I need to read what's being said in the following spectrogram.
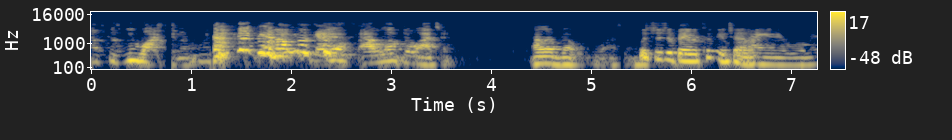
channels because we watching them. We're not cooking. We're not cooking. Yes, I love to watch them. I love watch them. Which is your favorite cooking channel? Pioneer Woman.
